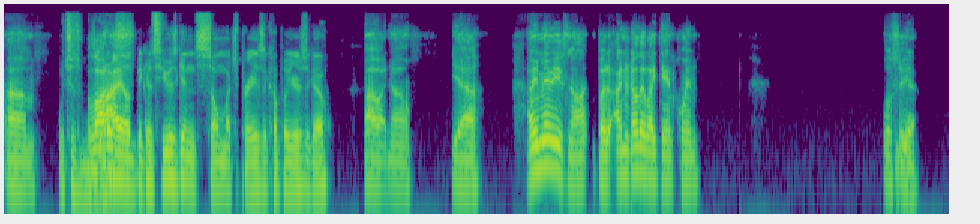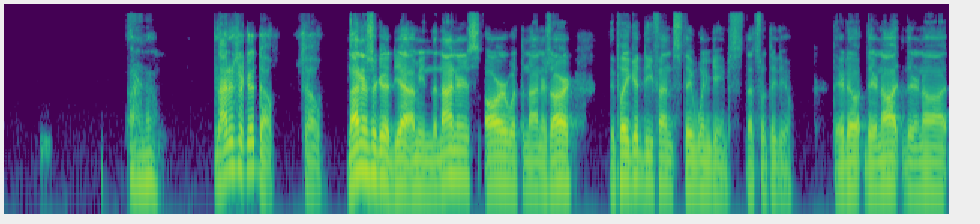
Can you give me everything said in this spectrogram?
Um, which is A lot of- because he was getting so much praise a couple years ago. oh, I know. Yeah. I mean, maybe he's not, but I know they like Dan Quinn. We'll see. Yeah. I don't know. Niners are good though. So, Niners are good. Yeah. I mean, the Niners are what the Niners are. They play good defense. They win games. That's what they do. They don't, they're not, they're not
